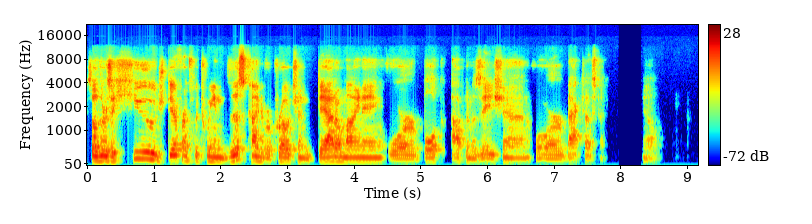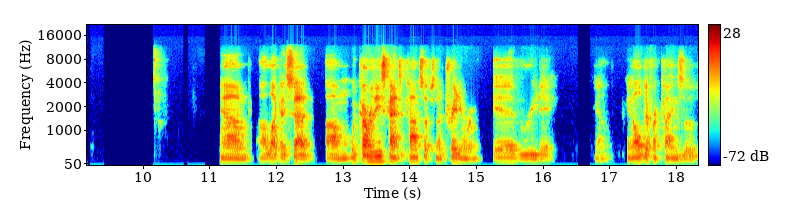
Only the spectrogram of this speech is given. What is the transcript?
So there's a huge difference between this kind of approach and data mining or bulk optimization or backtesting. You know. And uh, like I said, um, we cover these kinds of concepts in a trading room every day, you know, in all different kinds of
